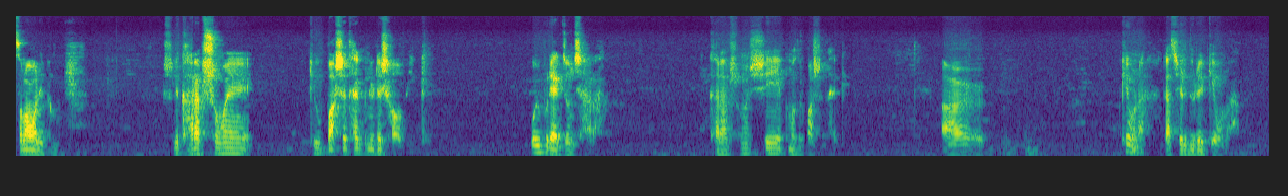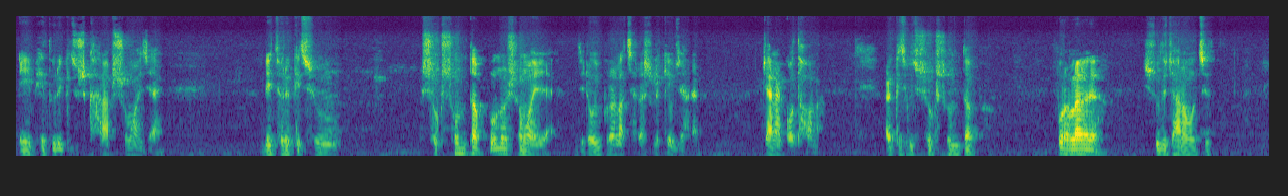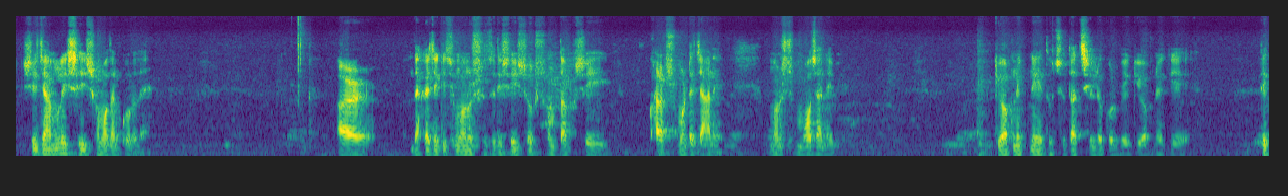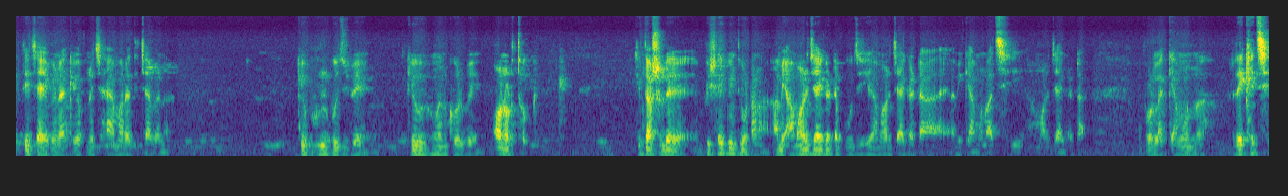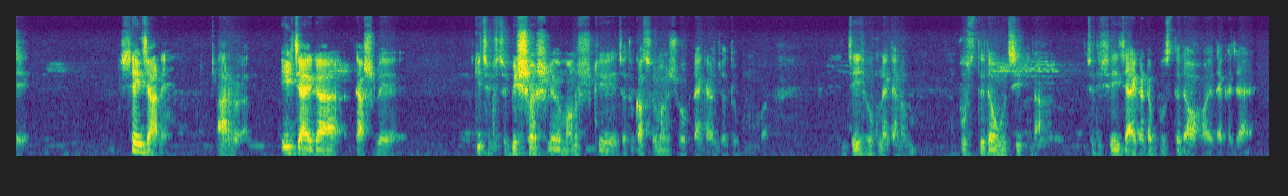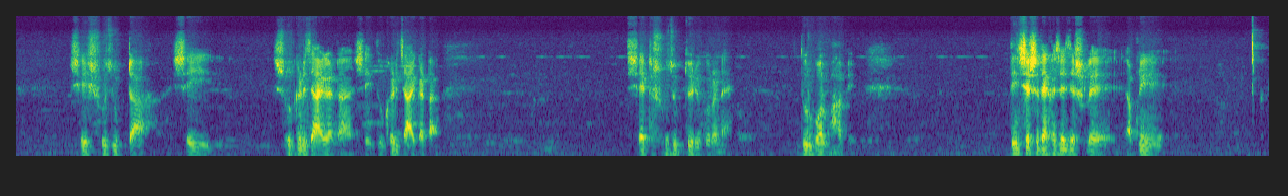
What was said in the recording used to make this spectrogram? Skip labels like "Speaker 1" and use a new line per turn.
আসসালামু আলাইকুম। আসলে খারাপ সময়ে কেউ পাশে থাকবে না এটা স্বাভাবিক। ওই পরে একজন ছাড়া। খারাপ সময় সে একমাত্র পাশে থাকে। আর কেউ না, কাছের দূরে কেউ না। এই ভেতরে কিছু খারাপ সময় যায়। ভেতরে কিছু শোক সন্তাপপূর্ণ সময় যায়, যেটা ওই উপরওয়ালা ছাড়া আসলে কেউ জানে না। জানার কথাও না। আর কিছু, কিছু শোক সন্তাপ উপরওয়ালার শুধু জানা উচিত। সে জানলেই সেই সমাধান করে দেয়। আর দেখা যায় কিছু মানুষ যদি সেই শোক সন্তাপ, সেই খারাপ সময়টা জানে, মানুষ মজা নেবে। কেউ আপনাকে নিয়ে তুচ্ছ-তাচ্ছিল্য করবে, কেউ আপনাকে দেখতে চাইবে না, কেউ আপনার ছায়া মারাতে চাবে না। কেউ ভুল বুঝবে, কেউ অভিমান করবে, অনর্থক। কিন্তু আসলে বিষয় কিন্তু ওটা না। আমি আমার জায়গাটা বুঝি, আমার জায়গাটা আমি কেমন আছি, আমার জায়গাটা উপরওয়ালা কেমন রেখেছে, সেই জানে। আর এই জায়গাটা আসলে কিছু, কিছু বিষয় আসলে মানুষকে যত কাছের মানুষ হোক না কেন, যত যেই হোক না কেন, বুঝতে দেওয়া উচিত না। যদি সেই জায়গাটা বুঝতে দেওয়া হয়, দেখা যায় সেই সুযোগটা, সেই সুখের জায়গাটা, সেই দুঃখের জায়গাটা সে একটা সুযোগ তৈরি করে নেয়, দুর্বলভাবে। দিন শেষে দেখা যায় যে আসলে আপনি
